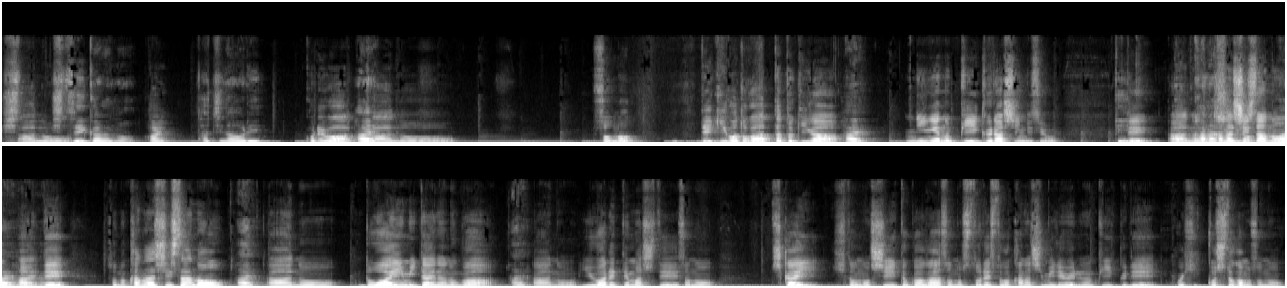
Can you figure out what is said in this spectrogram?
しあの失意からのはい。立ち直り。これははい。あのその出来事があった時がはい。人間のピークらしいんですよ。ピーク？であのあ悲しさのははいいはい。はい。でその悲しさのはい。あの度合いみたいなのがはい。あの言われてましてその近い人の死とかがそのストレスとか悲しみレベルのピークでこれ引っ越しとかもその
